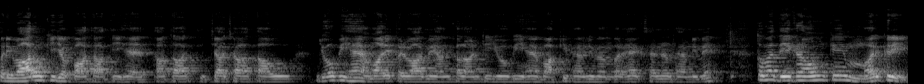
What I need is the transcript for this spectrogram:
परिवारों की जब बात आती है, ताता, चाचा, ताऊ, जो भी हैं हमारे परिवार में, अंकल, आंटी जो भी हैं, बाकी फैमिली मेंबर हैं, एक्सटेंडेड फैमिली में तो मैं देख रहा हूँ कि मरकरी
